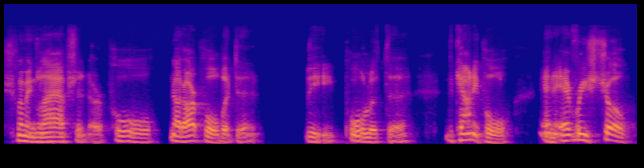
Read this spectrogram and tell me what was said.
swimming laps at our pool, not our pool, but the the pool at the the county pool. And every stroke,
